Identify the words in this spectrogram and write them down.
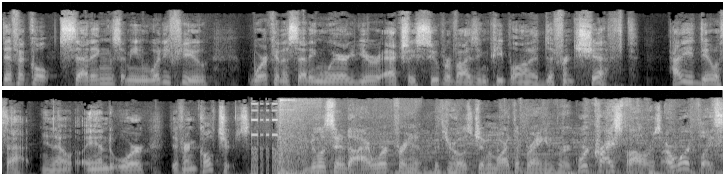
difficult settings. I mean, what if you work in a setting where you're actually supervising people on a different shift? How do you deal with that? You know, and or different cultures. You've been listening to I Work for Him with your host, Jim and Martha Brangenberg. We're Christ followers. Our workplace,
